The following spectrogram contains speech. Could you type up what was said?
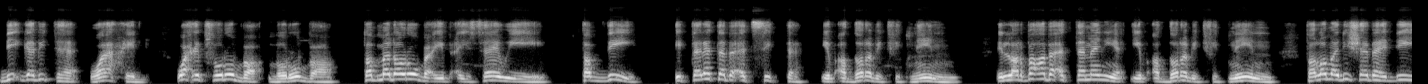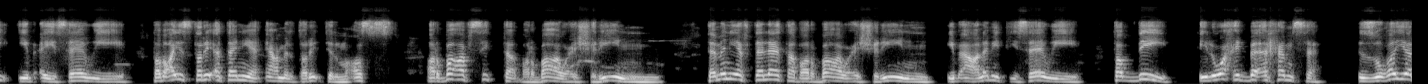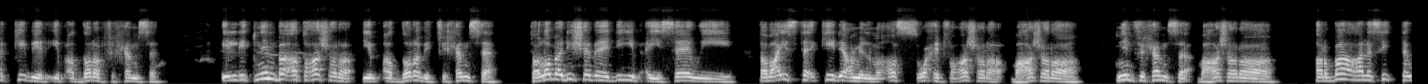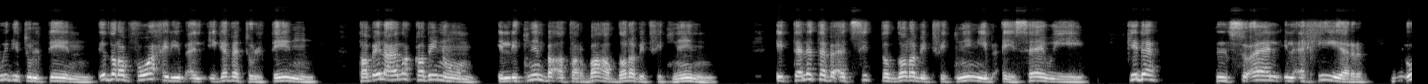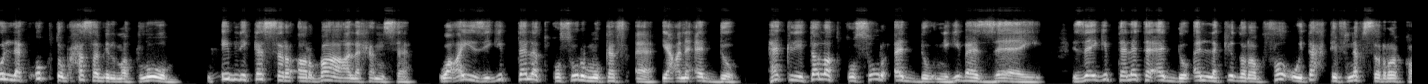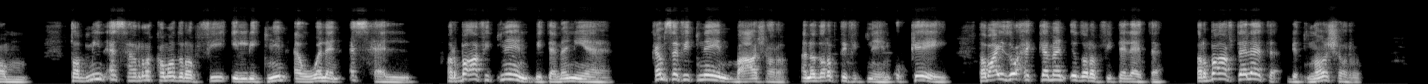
دي إجابتها واحد. واحد في ربع بربع. طب ما ده ربع يبقى يساوي. طب دي التلاتة بقت ستة يبقى اتضربت في اتنين. الأربعة بقت تمانية يبقى اتضربت في اتنين. طالما دي شبه دي يبقى يساوي. طب عايز طريقة تانية؟ اعمل طريقة المقص. أربعة في ستة بأربعة وعشرين. تمانية في تلاتة بأربعة وعشرين يبقى علامة يساوي. طب دي الواحد بقى خمسة الصغير كبر يبقى اتضرب في خمسة. الاتنين بقت عشرة يبقى اتضربت في خمسة. طالما دي شبه دي يبقى يساوي. طب عايز تأكيد اعمل مقص واحد في عشرة بعشرة اتنين في خمسة بعشرة أربعة على ستة ودي تلتين. اضرب في واحد يبقى الإجابة تلتين. طب إيه العلاقة بينهم؟ الاتنين بقت أربعة اتضربت في اتنين. التلاتة بقت ستة اتضربت في اتنين يبقى يساوي. كده السؤال الأخير بيقول لك اكتب حسب المطلوب. جيب لي كسر أربعة على خمسة. وعايز يجيب ثلاث قصور مكافأة يعني قده هات لي ثلاث قصور قده نجيبها إزاي؟ إزاي يجيب ثلاثة قده؟ قال لك اضرب فوق وتحت في نفس الرقم. طب مين أسهل رقم أضرب فيه؟ الاثنين اولا أسهل. أربعة في اثنين بثمانية خمسة في اثنين بعشرة. أنا ضربت في اثنين أوكي. طب عايز واحد كمان اضرب في ثلاثة أربعة في ثلاثة ب 12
